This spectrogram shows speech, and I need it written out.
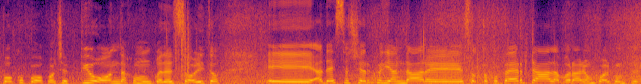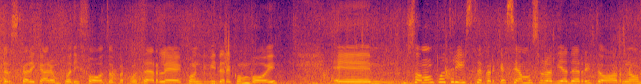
poco poco, c'è più onda comunque del solito. E adesso cerco di andare sotto coperta, lavorare un po' al computer, scaricare un po' di foto per poterle condividere con voi e sono un po' triste perché siamo sulla via del ritorno.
